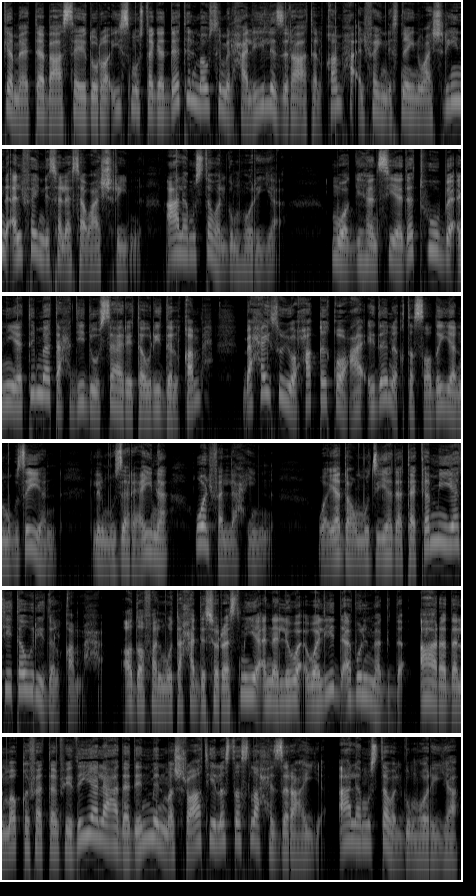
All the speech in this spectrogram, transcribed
كما تابع السيد الرئيس مستجدات الموسم الحالي لزراعة القمح 2022-2023 على مستوى الجمهورية. موجها سيادته بأن يتم تحديد سعر توريد القمح بحيث يحقق عائدا اقتصاديا مجزيا للمزارعين والفلاحين ويدعم زيادة كميات توريد القمح. أضاف المتحدث الرسمي أن اللواء وليد أبو المجد أعرض الموقف التنفيذي لعدد من مشروعات الاستصلاح الزراعي على مستوى الجمهورية.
